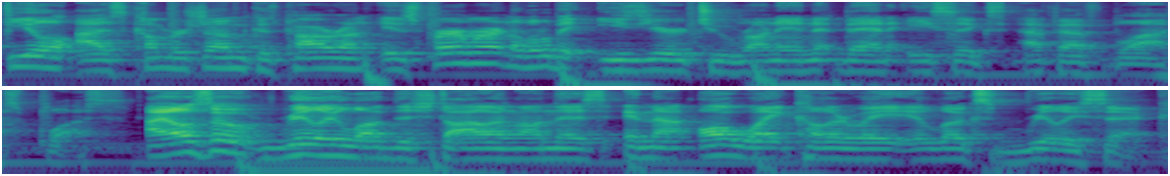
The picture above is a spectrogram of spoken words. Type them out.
feel as cumbersome because Power Run is firmer and a little bit easier to run in than ASICS FF Blast Plus. I also really love the styling on this. In that all white colorway, it looks really sick.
